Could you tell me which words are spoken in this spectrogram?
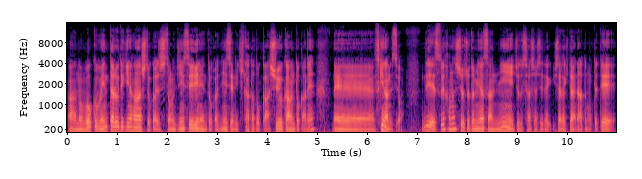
あの、僕メンタル的な話とか、その人生理念とか人生の生き方とか習慣とかね、えー、好きなんですよ。で、そういう話をちょっと皆さんにちょっとさせていただきたいなと思ってて、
